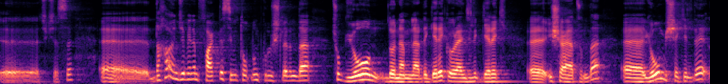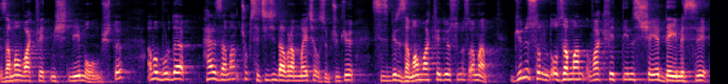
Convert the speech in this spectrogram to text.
e, açıkçası. E, daha önce benim farklı sivil toplum kuruluşlarında çok yoğun dönemlerde gerek öğrencilik gerek e, iş hayatında e, yoğun bir şekilde zaman vakfetmişliğim olmuştu. Ama burada her zaman çok seçici davranmaya çalıştım. Çünkü siz bir zaman vakfediyorsunuz ama günün sonunda o zaman vakfettiğiniz şeye değmesi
